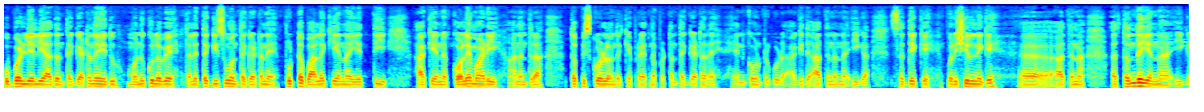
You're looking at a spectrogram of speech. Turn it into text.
ಹುಬ್ಬಳ್ಳಿಯಲ್ಲಿ ಆದಂತ ಘಟನೆ ಇದು. ಮನುಕುಲವೇ ತಲೆ ತಗ್ಗಿಸುವಂತ ಘಟನೆ. ಪುಟ್ಟ ಬಾಲಕಿಯನ್ನ ಎತ್ತಿ ಆಕೆಯನ್ನ ಕೊಲೆ ಮಾಡಿ ಆನಂತರ ತಪ್ಪಿಸಿಕೊಳ್ಳುವುದಕ್ಕೆ ಪ್ರಯತ್ನ ಪಟ್ಟಂತ ಘಟನೆ ಎನ್ಕೌಂಟರ್ ಕೂಡ ಆಗಿದೆ. ಆತನನ್ನ ಈಗ ಸದ್ಯಕ್ಕೆ ಪರಿಶೀಲನೆಗೆ ಆತನ ತಂದೆಯನ್ನ ಈಗ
